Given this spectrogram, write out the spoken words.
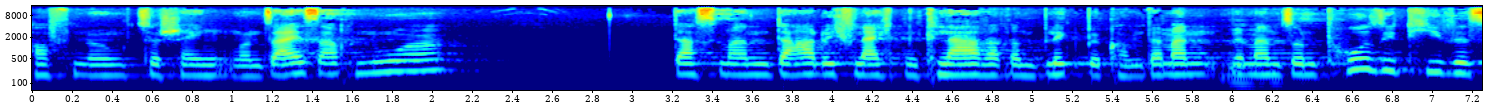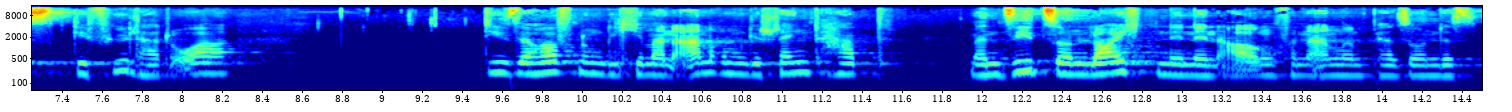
Hoffnung zu schenken. Und sei es auch nur, dass man dadurch vielleicht einen klareren Blick bekommt. Wenn man, wenn man so ein positives Gefühl hat, oh, diese Hoffnung, die ich jemand anderem geschenkt habe, man sieht so ein Leuchten in den Augen von anderen Personen. Das,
